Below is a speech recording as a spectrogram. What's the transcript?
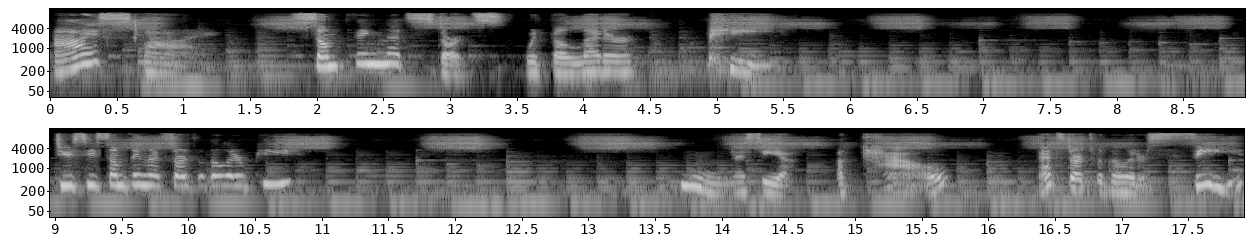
I spy something that starts with the letter P. Do you see something that starts with the letter P? Hmm, I see a, a cow. That starts with the letter C.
